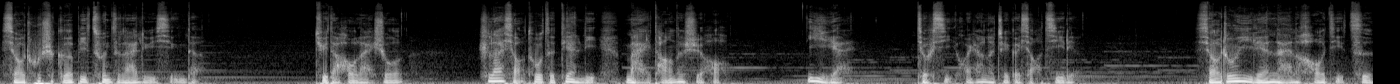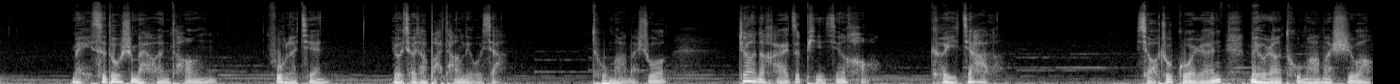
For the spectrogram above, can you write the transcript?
小猪是隔壁村子来旅行的，据他后来说，是来小兔子店里买糖的时候，一眼就喜欢上了这个小机灵。小猪一连来了好几次，每次都是买完糖。付了钱，又悄悄把糖留下。兔妈妈说：“这样的孩子品行好，可以嫁了。”小猪果然没有让兔妈妈失望。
